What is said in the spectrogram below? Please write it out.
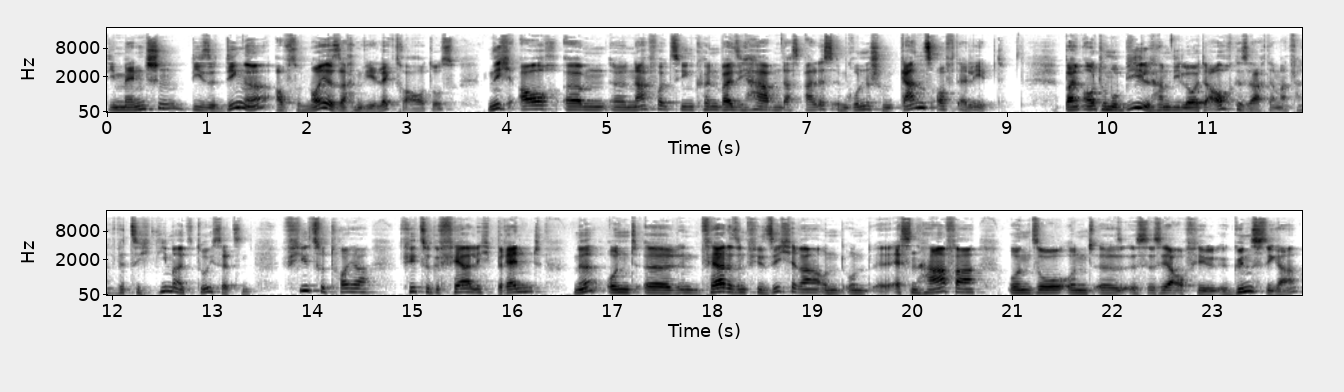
die Menschen diese Dinge auf so neue Sachen wie Elektroautos nicht auch ähm, äh, nachvollziehen können, weil sie haben das alles im Grunde schon ganz oft erlebt. Beim Automobil haben die Leute auch gesagt am Anfang, wird sich niemals durchsetzen. Viel zu teuer, viel zu gefährlich, brennt. Ne? Und äh, Pferde sind viel sicherer und, und äh, essen Hafer und so und äh, es ist ja auch viel günstiger.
